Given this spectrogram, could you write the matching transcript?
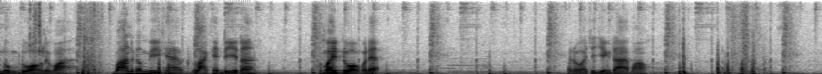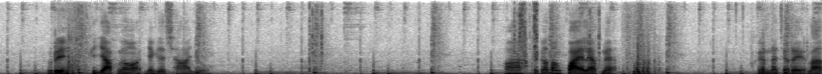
หน่วงดวงเลยว่ะ บ้านก็มีแค่หลังแค่นี้นะทำไมหน่วงวะเนี่ย ไม่รู้ว่าจะยิงได้เปล่า ดูดิ ขยับก็ยังจะช้าอยู่อ่าแต่ก็ต้องไปแล้วเนี่ย เพื่อนน่าจะเรทละ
